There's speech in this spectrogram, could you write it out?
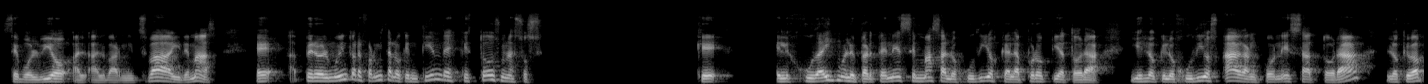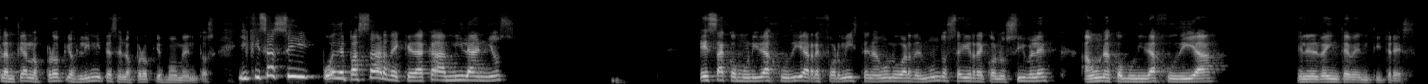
se volvió al, al Bar Mitzvah y demás. Eh, pero el movimiento reformista lo que entiende es que todo es una sociedad, que el judaísmo le pertenece más a los judíos que a la propia Torá, y es lo que los judíos hagan con esa Torá lo que va a plantear los propios límites en los propios momentos. Y quizás sí puede pasar de que de acá a mil años esa comunidad judía reformista en algún lugar del mundo sea irreconocible a una comunidad judía en el 2023.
